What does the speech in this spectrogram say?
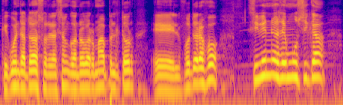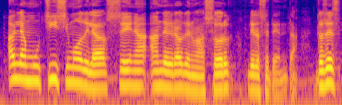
que cuenta toda su relación con Robert Mapplethorpe, el fotógrafo. Si bien no es de música, habla muchísimo de la escena underground de Nueva York de los 70. Entonces,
